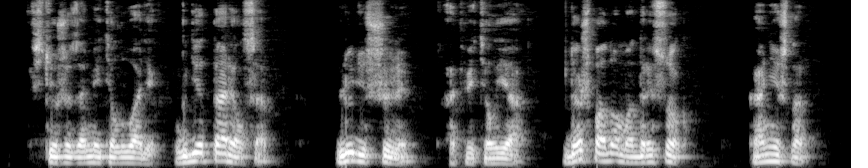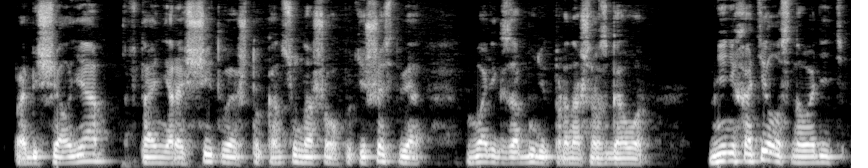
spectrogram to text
– все же заметил Вадик. «Где тарился?» «Люди сшили», – ответил я. «Дашь потом адресок?» «Конечно», – пообещал я, втайне рассчитывая, что к концу нашего путешествия Вадик забудет про наш разговор. Мне не хотелось наводить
